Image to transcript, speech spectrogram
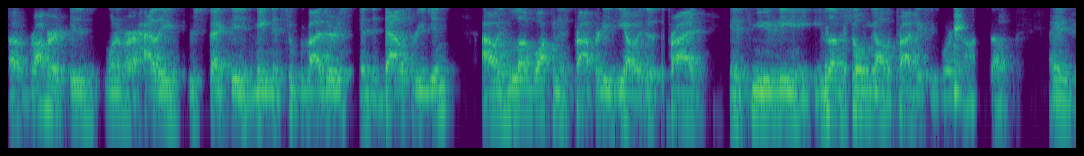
Uh, Robert is one of our highly respected maintenance supervisors in the Dallas region. I always love walking his properties. He always has pride in his community, and he, he loves showing me all the projects he's working on. So, I,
